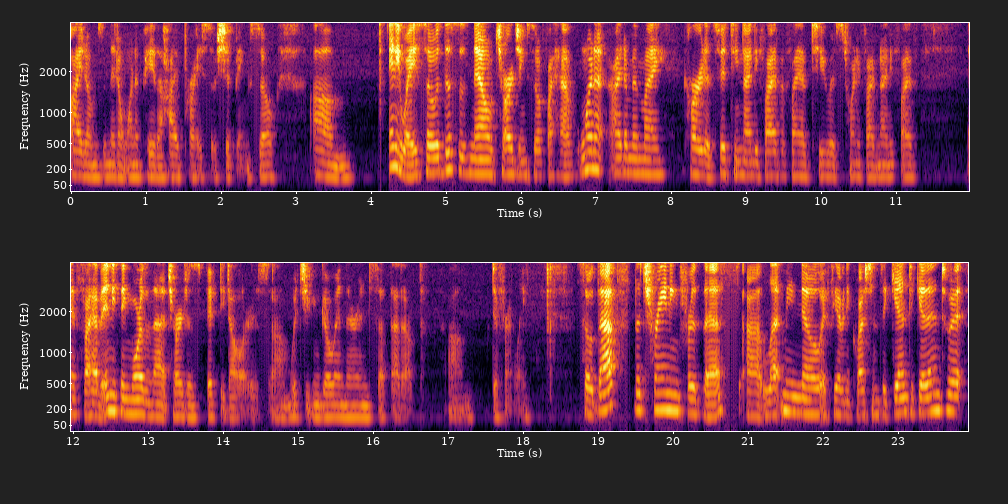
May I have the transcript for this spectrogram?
items and they don't want to pay the high price of shipping. So um, anyway, so this is now charging. So if I have one item in my cart, it's $15.95. If I have two, it's $25.95. If I have anything more than that, it charges $50, um, which you can go in there and set that up um, differently. So that's the training for this. Uh, let me know if you have any questions. Again, to get into it,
